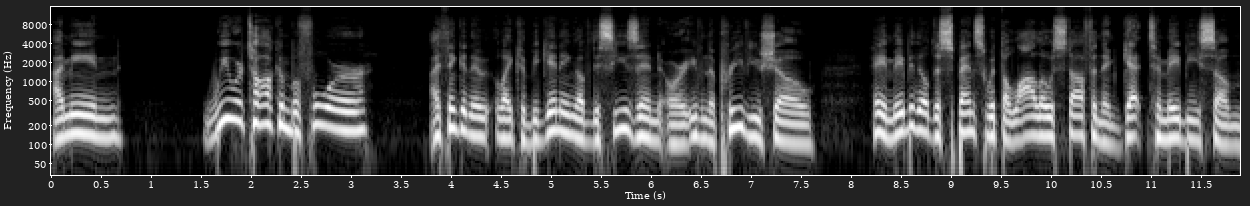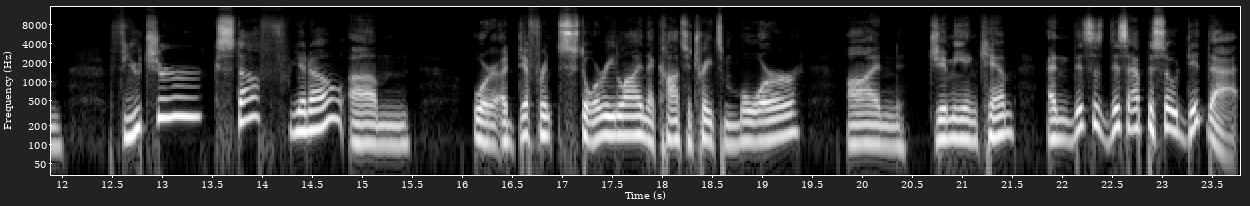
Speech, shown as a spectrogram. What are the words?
I mean, we were talking before, I think in the like the beginning of the season or even the preview show, hey, maybe they'll dispense with the Lalo stuff and then get to maybe some future stuff, you know? Um or a different storyline that concentrates more on Jimmy and Kim. And this is this episode did that.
